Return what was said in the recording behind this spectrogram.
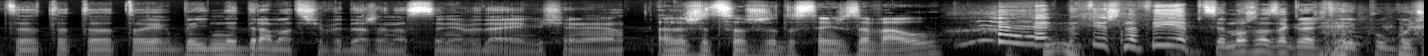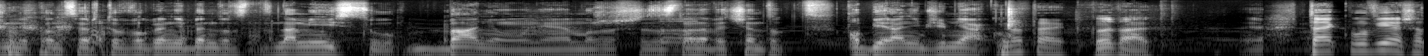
to, to, to, to jakby inny dramat się wydarzy na scenie, wydaje mi się, nie? Ale że co, że dostaniesz zawału? Nie, jakby wiesz, na wyjebce. Można zagrać 2,5 godziny koncertu w ogóle nie będąc na miejscu, banią, nie? Możesz zastanawiać się nad obieraniem ziemniaków. No tak. No tak. Tak jak mówiłeś o,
